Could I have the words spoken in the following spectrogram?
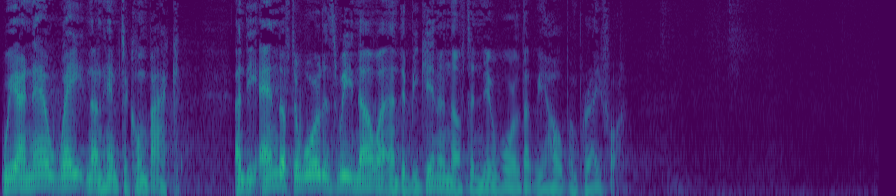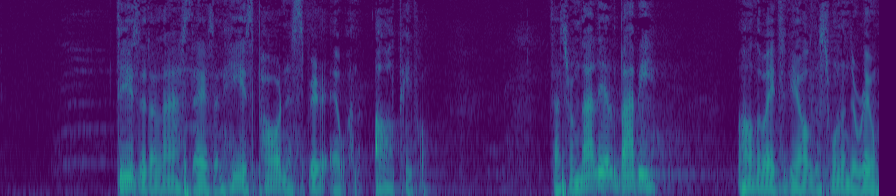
We are now waiting on him to come back. And the end of the world as we know it and the beginning of the new world that we hope and pray for. These are the last days, and He is pouring His Spirit out on all people. That's from that little baby all the way to the oldest one in the room.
